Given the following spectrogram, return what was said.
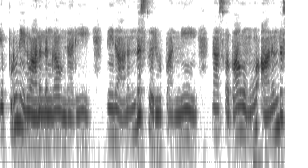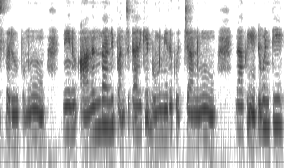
ఎప్పుడు నేను ఆనందంగా ఉండాలి. నేను ఆనంద స్వరూపాన్ని నా స్వభావము ఆనంద స్వరూపము. నేను ఆనందాన్ని పంచటానికి భూమి మీదకి వచ్చాను నాకు ఎటువంటి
